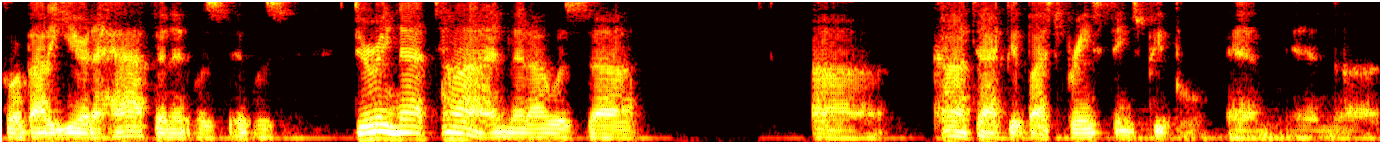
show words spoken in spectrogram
for about a year and a half, and it was it was during that time that I was uh, uh, contacted by Springsteen's people and and uh,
